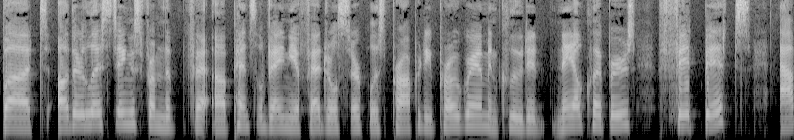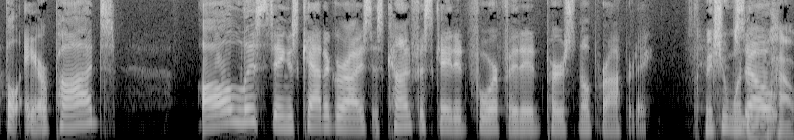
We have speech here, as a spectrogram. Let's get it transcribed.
but other listings from the uh, Pennsylvania Federal Surplus Property Program included nail clippers, Fitbits, Apple AirPods. All listings categorized as confiscated, forfeited personal property. Makes you wonder So- how.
